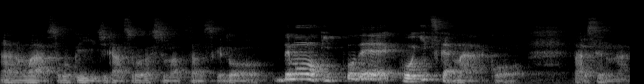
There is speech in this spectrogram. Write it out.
あの、まあ、すごくいい時間過ごさせてもらってたんですけど、でも、一方で、こう、いつか、まあ、こう、バルセロナ、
